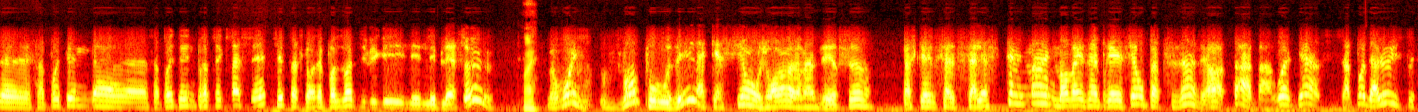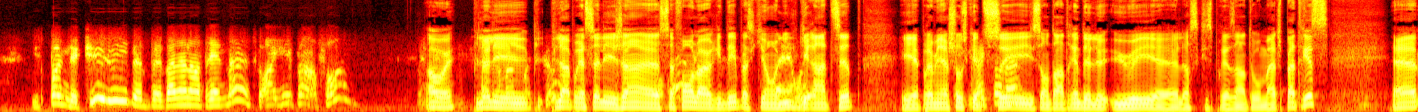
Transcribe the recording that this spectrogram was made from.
euh, ça n'a pas été une euh, ça a pas été une pratique facile, tu sais, parce qu'on n'a pas le droit de divulguer les, les blessures. Ouais. Mais au moins, va poser la question au joueur avant de dire ça. Parce que ça, ça laisse tellement une mauvaise impression aux partisans. de, Ah, tabarouette, gars, ça n'a pas d'allure. Il se, il se pogne le cul, lui, pe- pe- pendant l'entraînement. Vois, il n'est pas en forme. Ah ouais. Puis là, les, puis, puis là, après ça, les gens euh, se font leur idée parce qu'ils ont Ben lu le oui. grand titre. Et la première chose que tu sais, ils sont en train de le huer euh, lorsqu'ils se présentent au match. Patrice, euh,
